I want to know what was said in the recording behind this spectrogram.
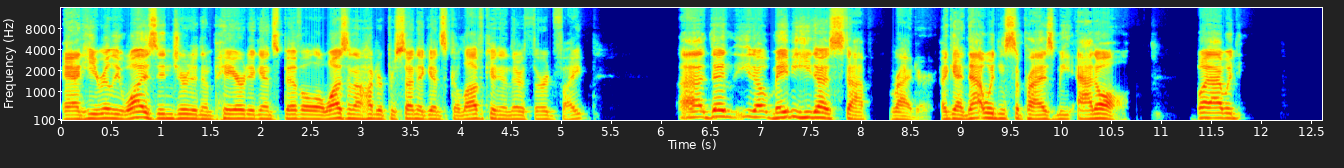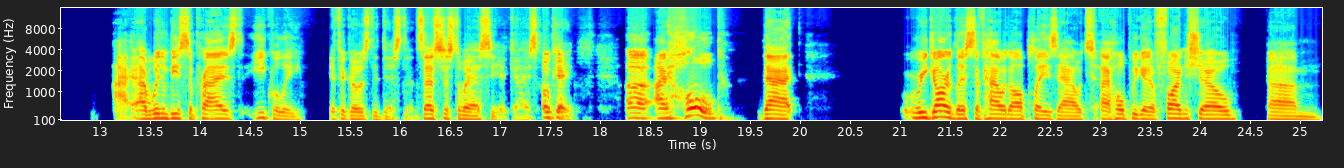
and he really was injured and impaired against Bivol, wasn't 100% against Golovkin in their third fight, uh, then, you know, maybe he does stop Ryder. Again, that wouldn't surprise me at all. But I would, I, I wouldn't be surprised equally if it goes the distance. That's just the way I see it, guys. Okay. Uh, I hope that regardless of how it all plays out, I hope we get a fun show. Um,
